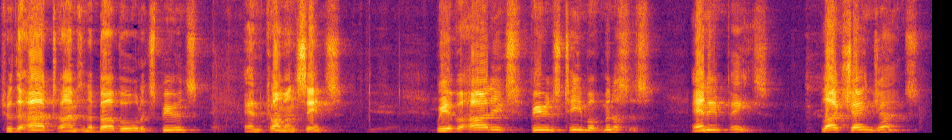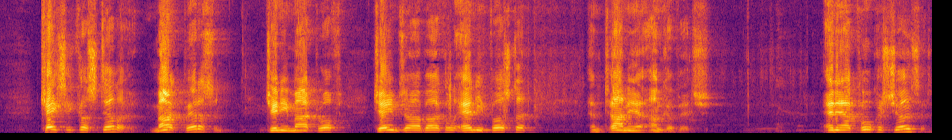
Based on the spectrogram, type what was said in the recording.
through the hard times and above all experience and common sense. We have a highly experienced team of ministers and MPs like Shane Jones, Casey Costello, Mark Patterson, Jenny Marcroft, James Arbuckle, Andy Foster, and Tanya Unkovich. And our caucus shows it.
